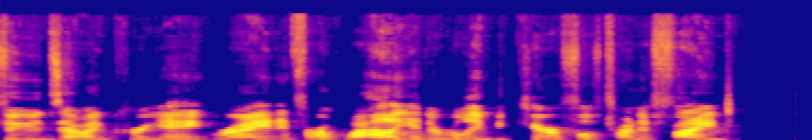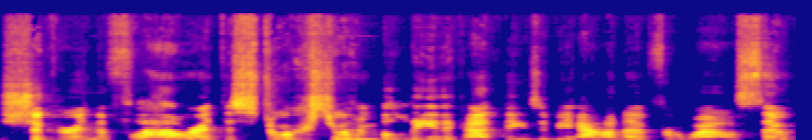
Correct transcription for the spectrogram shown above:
foods I would create, right? And for a while, you had to really be careful of trying to find the sugar and the flour at the stores. You wouldn't believe the kind of things to be out of for a while. So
